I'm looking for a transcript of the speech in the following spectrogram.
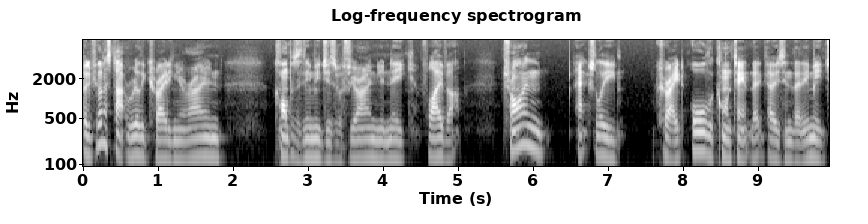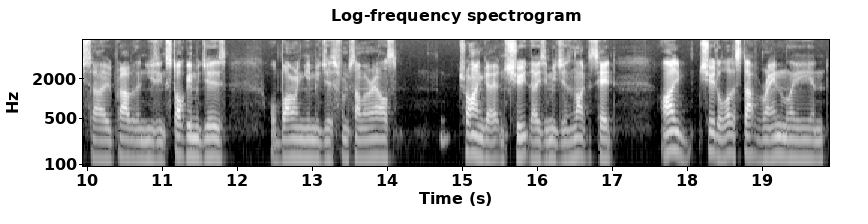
But if you want to start really creating your own composite images with your own unique flavour, try and actually create all the content that goes in that image. So rather than using stock images or borrowing images from somewhere else, try and go out and shoot those images. And like I said, I shoot a lot of stuff randomly, and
